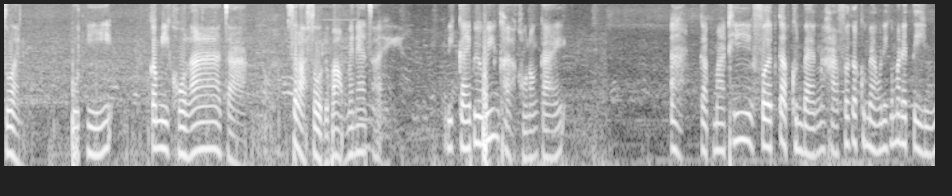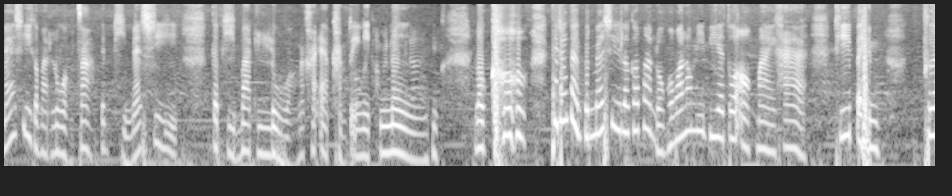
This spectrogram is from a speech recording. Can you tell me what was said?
ส่วนบูธนี้ก็มีโคล่าจากสละโสดหรือเปล่าไม่แน่ใจ มีไกด์ไปวิ่งค่ะของน้องไกด์อะ กลับมาที่เฟิร์สกับคุณแบงค์นะคะ เฟิร์สกับคุณแบงค์วันนี้ก็มาในธีมแม่ชีกับบาทหลวงจ้ะเป็นผีแม่ชีกับผีบาทหลวงนะคะ แอบขำตัวเองนิดหนึ่งแล้วก็ที่ต้องแต่งเป็นแม่ชีแล้วก็บาทหลวง เพราะว่าเรามีเบียร์ตัวออกใหม่ค่ะ ที่เป็นเพื่อ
